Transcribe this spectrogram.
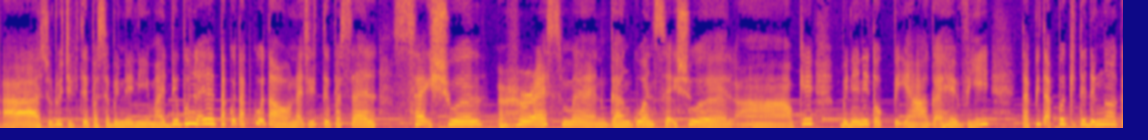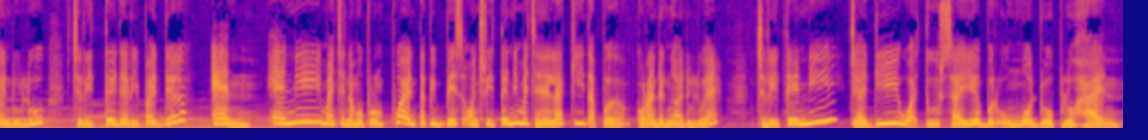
ah suruh cerita pasal benda ni. Mada pun sebenarnya takut-takut tau nak cerita pasal sexual harassment, gangguan seksual. Ah, okay. Benda ni topik yang agak heavy. Tapi tak apa, kita dengarkan dulu cerita daripada N. N ni macam nama perempuan tapi based on cerita ni macam lelaki tak apa. Korang dengar dulu eh. Cerita ni jadi waktu saya berumur 20-an.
